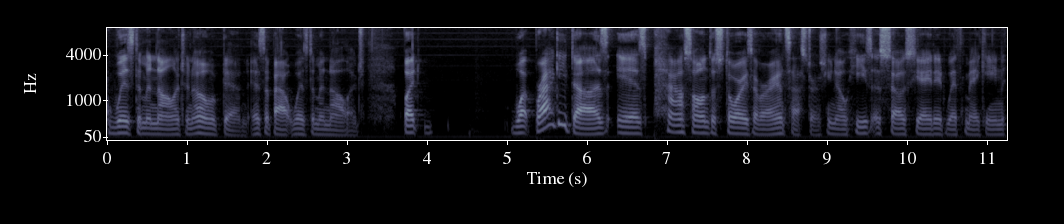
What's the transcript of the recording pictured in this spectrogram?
wisdom and knowledge, and oh, Odin is about wisdom and knowledge. But what Bragi does is pass on the stories of our ancestors. You know, he's associated with making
